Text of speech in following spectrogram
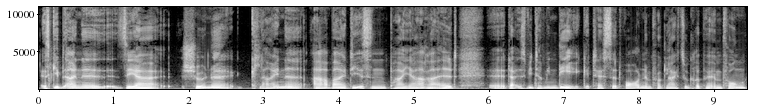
Es gibt eine sehr schöne kleine Arbeit, die ist ein paar Jahre alt. Äh, da ist Vitamin D getestet worden im Vergleich zur Grippeimpfung.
